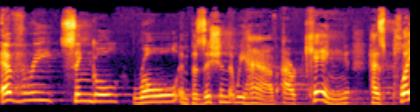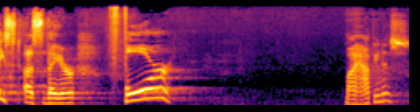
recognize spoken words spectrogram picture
Every single role and position that we have, our King has placed us there for my happiness,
